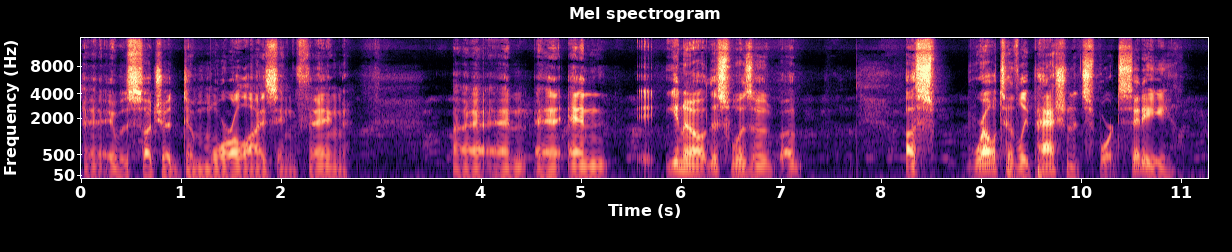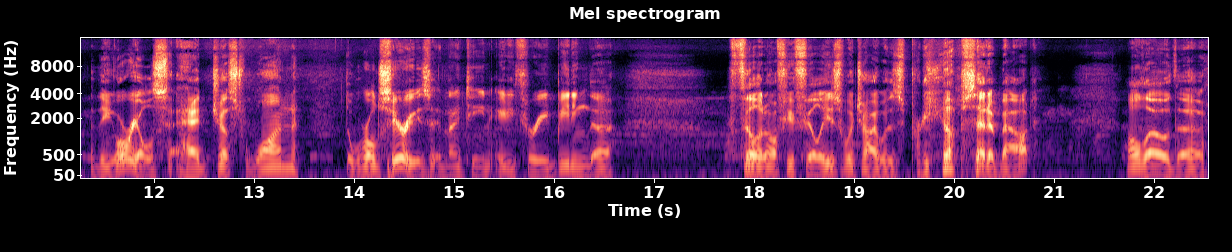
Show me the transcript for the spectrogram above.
It was such a demoralizing thing, uh, and and and you know this was a, a a relatively passionate sports city. The Orioles had just won the World Series in 1983, beating the Philadelphia Phillies, which I was pretty upset about. Although the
